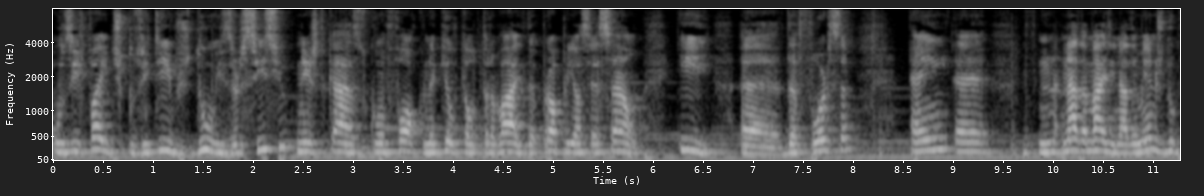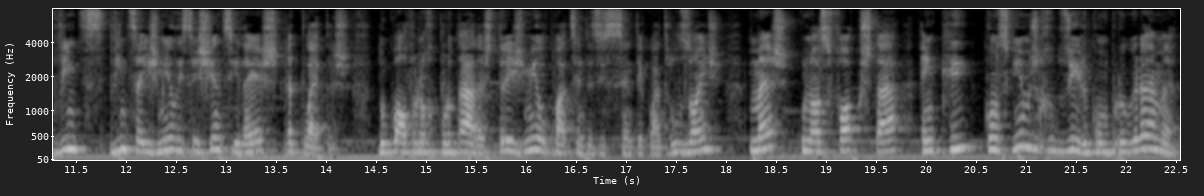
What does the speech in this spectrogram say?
os efeitos positivos do exercício, neste caso com foco naquele que é o trabalho da própria ossessão e uh, da força, em uh, nada mais e nada menos do que 26.610 atletas, do qual foram reportadas 3.464 lesões, mas o nosso foco está em que conseguimos reduzir com um programa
